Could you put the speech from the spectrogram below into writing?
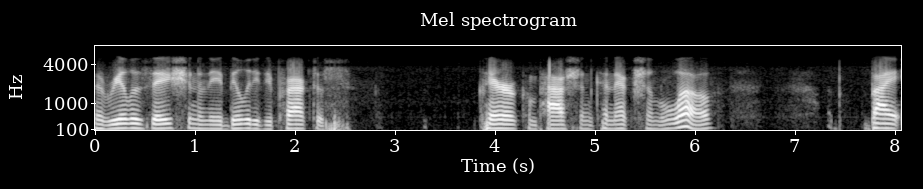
the realization and the ability to practice care, compassion, connection, love by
